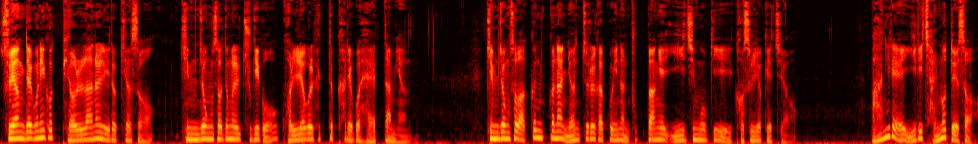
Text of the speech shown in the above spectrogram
수양대군이 곧 변란을 일으켜서 김종서 등을 죽이고 권력을 획득하려고 했다면 김종서와 끈끈한 연줄을 갖고 있는 북방의 이징옥이 거슬렸겠죠. 만일에 일이 잘못돼서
